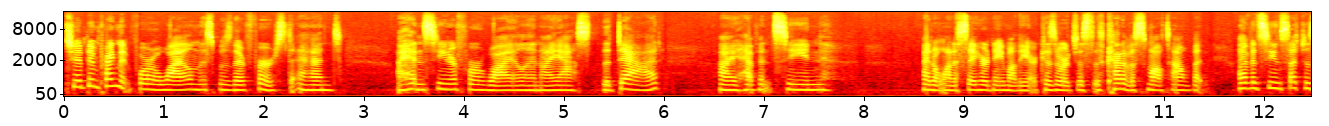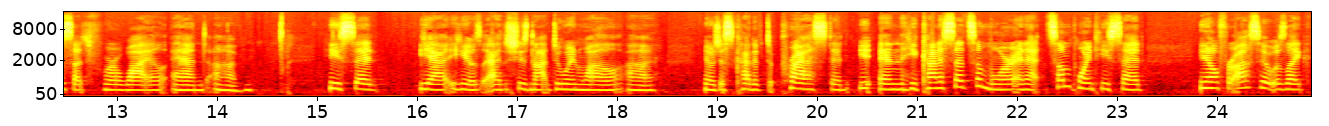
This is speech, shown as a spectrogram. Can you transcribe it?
she had been pregnant for a while and this was their first and I hadn't seen her for a while and I asked the dad, I haven't seen I don't want to say her name on the air because we're just a, kind of a small town, but I haven't seen such and such for a while. And um, he said, "Yeah, he goes, she's not doing well. Uh, you know, just kind of depressed." And and he kind of said some more. And at some point, he said, you know, for us, it was like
